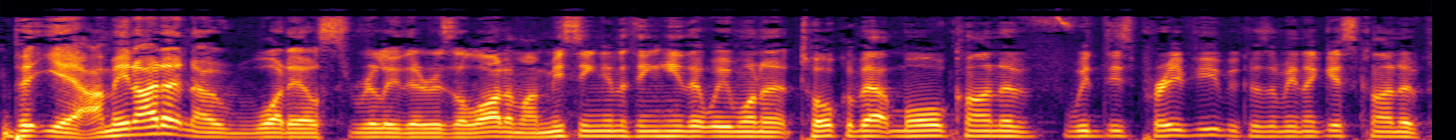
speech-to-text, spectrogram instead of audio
but yeah, I mean, I don't know what else really there is a lot. Am I missing anything here that we want to talk about more kind of with this preview? Because I mean, I guess kind of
